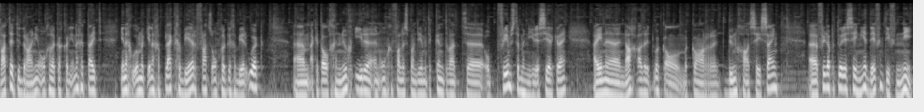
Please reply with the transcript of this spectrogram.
watte toe draai nie. Ongelukkig kan enige tyd, enige oomblik, enige plek gebeur. Frans ongelukke gebeur ook. Ehm um, ek het al genoeg ure in ongevalle spandeer met 'n kind wat uh, op vreemdste maniere seer kry. Hy en 'n uh, nagouder het ook al mekaar te doen gehad sê sy. Uh Frida Pretoria sê nee, definitief nie.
